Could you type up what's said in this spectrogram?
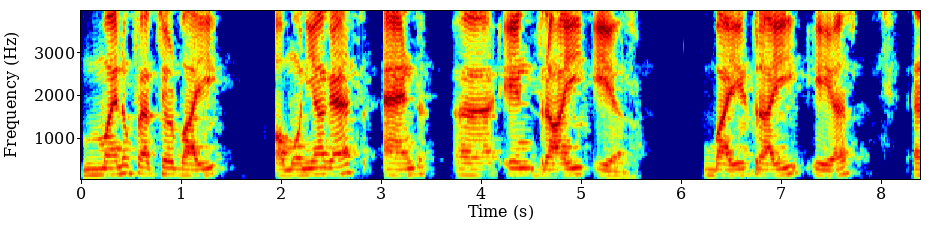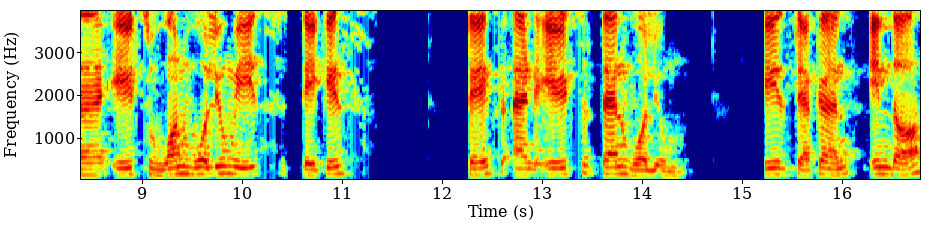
manufactured by ammonia gas and uh, in dry air by dry air uh, its one volume is takes takes and its 10 volume is taken in the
